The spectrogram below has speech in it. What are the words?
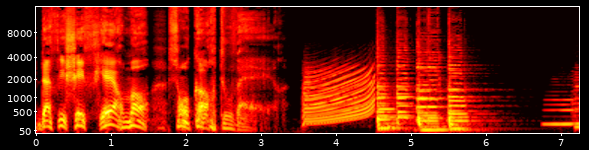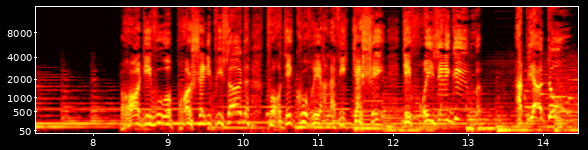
d'afficher fièrement son corps tout vert. Rendez-vous au prochain épisode pour découvrir la vie cachée des fruits et légumes. À bientôt!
